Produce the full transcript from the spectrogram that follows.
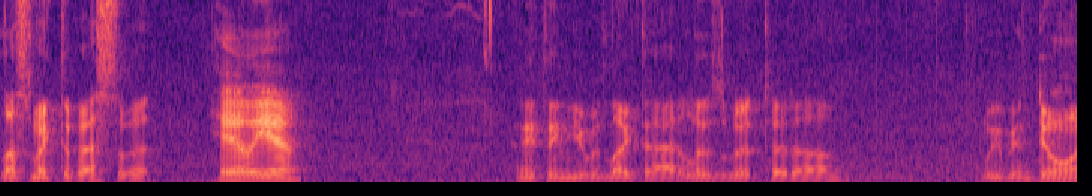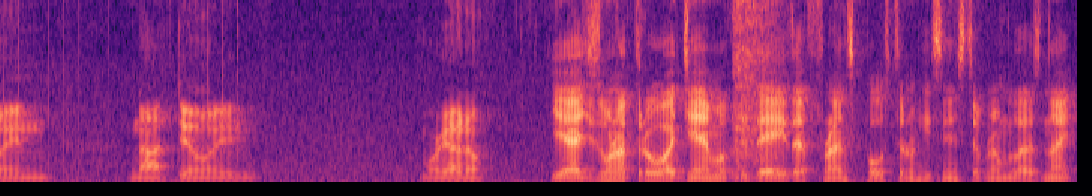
let's make the best of it. Hell yeah. anything you would like to add elizabeth that um, we've been doing not doing? Mariano Yeah, I just want to throw a gem of the day that Franz posted on his Instagram last night.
